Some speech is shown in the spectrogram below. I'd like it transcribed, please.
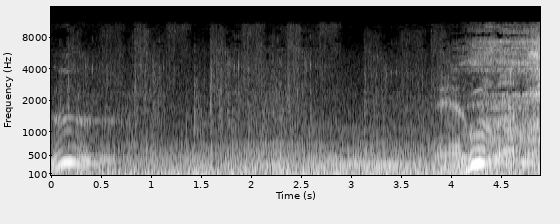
Ooh. And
